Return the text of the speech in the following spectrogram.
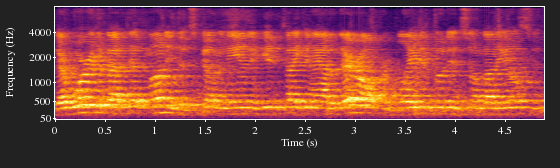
They're worried about that money that's coming in and getting taken out of their offering plate and put in somebody else's.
